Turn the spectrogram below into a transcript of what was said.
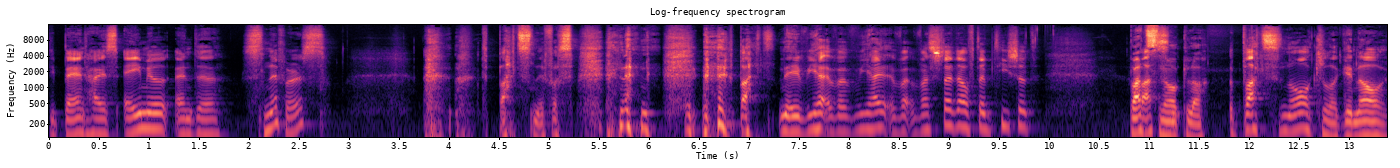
die Band heißt Emil and the Sniffers. Butt Sniffers. Nein, Butt, nee, wie, wie, was stand da auf deinem T-Shirt? Buttsnorkler. Bud Snorkler, genau,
